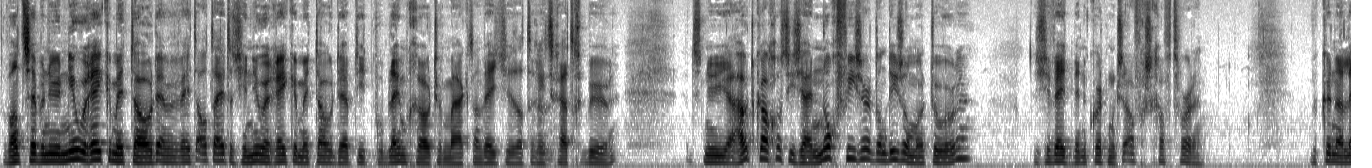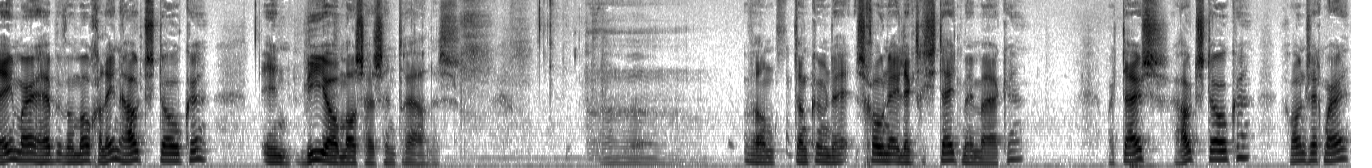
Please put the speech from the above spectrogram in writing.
Want ze hebben nu een nieuwe rekenmethode. En we weten altijd als je een nieuwe rekenmethode hebt die het probleem groter maakt, dan weet je dat er iets gaat gebeuren. Het is nu je houtkachels, die zijn nog viezer dan dieselmotoren. Dus je weet, binnenkort moeten ze afgeschaft worden. We kunnen alleen maar hebben, we mogen alleen hout stoken in biomassa-centrales. Want dan kunnen we er schone elektriciteit mee maken. Maar thuis, hout stoken, gewoon zeg maar...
